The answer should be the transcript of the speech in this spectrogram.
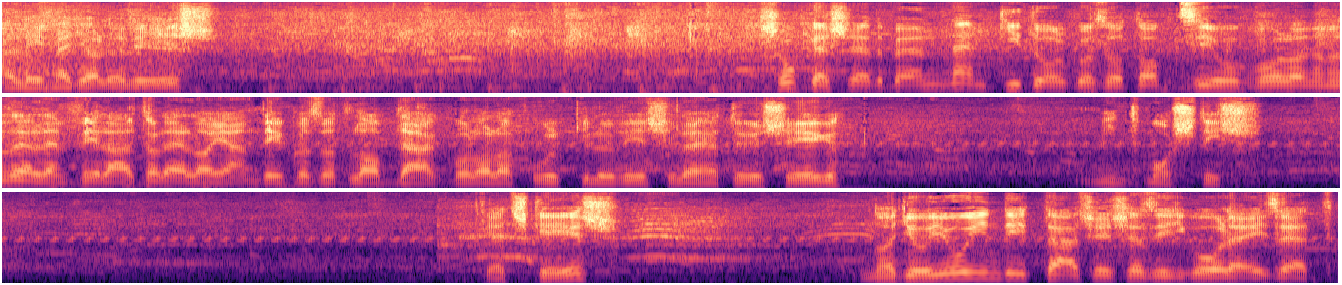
mellé megy a lövés. Sok esetben nem kidolgozott akciókból, hanem az ellenfél által elajándékozott labdákból alakul kilövési lehetőség, mint most is. Kecskés. Nagyon jó indítás, és ez így gólhelyzet.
